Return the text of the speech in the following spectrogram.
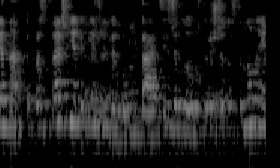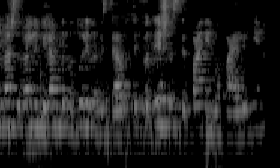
15. Про затвердження технічної документації землеустрою щодо встановлення меж земельної ділянки в натурі на місцевості Федишин Степанії Михайлівні,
